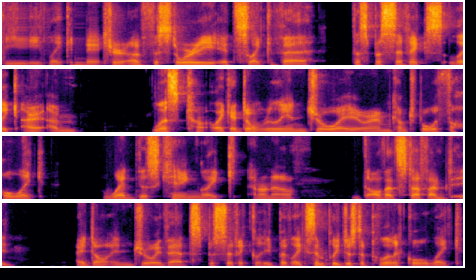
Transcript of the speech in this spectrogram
the like nature of the story. It's like the the specifics. Like I, I'm less com- like I don't really enjoy or I'm comfortable with the whole like wed this king like I don't know all that stuff I'm it, I don't enjoy that specifically but like simply just a political like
